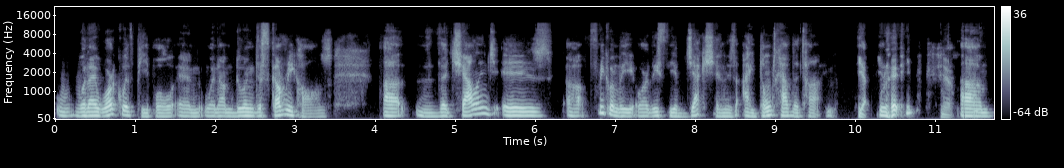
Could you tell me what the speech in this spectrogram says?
when I work with people and when I'm doing discovery calls, uh, the challenge is uh, frequently, or at least the objection is, I don't have the time. Yeah. Right. Yeah. Um,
